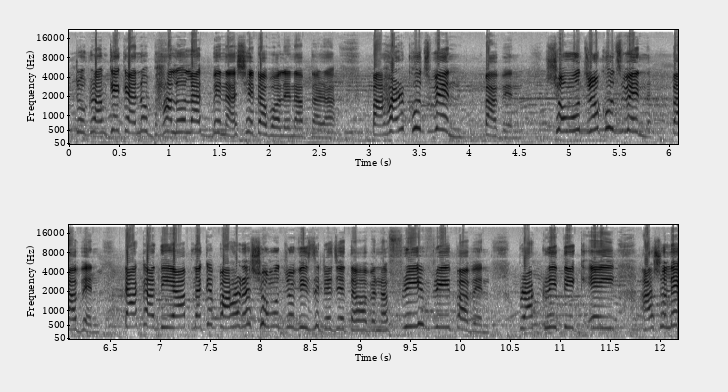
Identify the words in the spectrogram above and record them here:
চট্টগ্রামকে কেন ভালো লাগবে না সেটা বলেন আপনারা। পাহাড় খুঁজবেন, পাবেন। সমুদ্র খুঁজবেন, পাবেন। টাকা দিয়ে আপনাকে পাহাড়ের সমুদ্র ভিজিটে যেতে হবে না, ফ্রি ফ্রি পাবেন। প্রাকৃতিক এই আসলে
